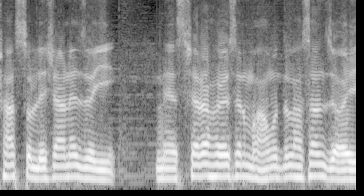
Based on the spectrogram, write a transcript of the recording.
সাতচল্লিশ রানে জয়ী। ম্যাচ সেরা হয়েছেন মাহমুদুল হাসান জয়।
